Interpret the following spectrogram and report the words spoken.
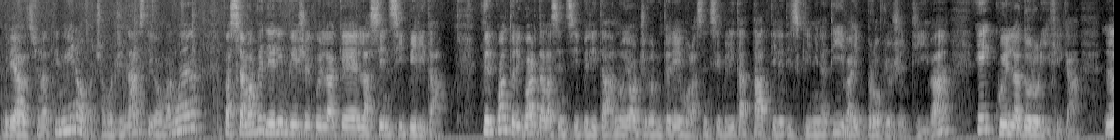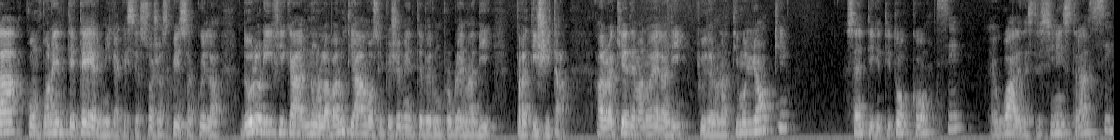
rialzi un attimino facciamo ginnastica con Manuela. Passiamo a vedere invece quella che è la sensibilità. Per quanto riguarda la sensibilità, noi oggi valuteremo la sensibilità tattile discriminativa e propriocettiva e quella dolorifica. La componente termica che si associa spesso a quella dolorifica non la valutiamo semplicemente per un problema di praticità. Allora chiede Emanuela di chiudere un attimo gli occhi. Senti che ti tocco? Sì. È uguale destra e sinistra? Sì.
